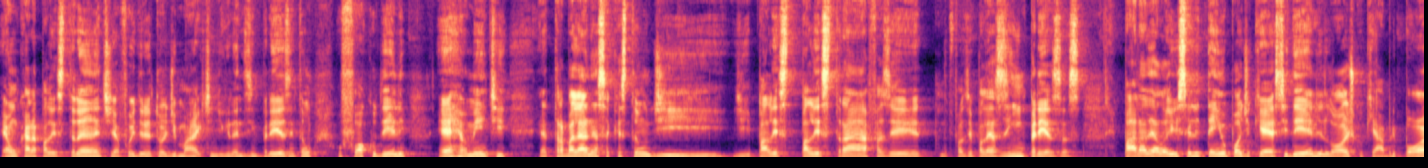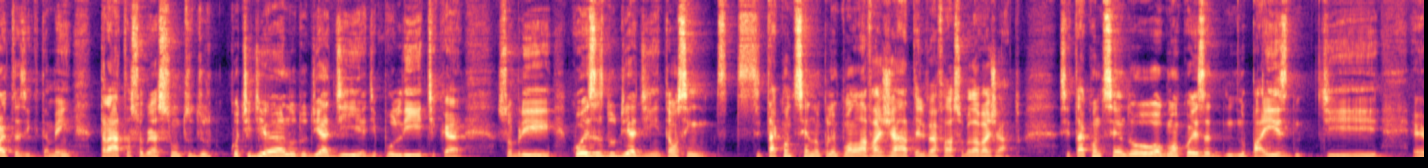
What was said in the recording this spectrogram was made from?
É um cara palestrante, já foi diretor de marketing de grandes empresas, então o foco dele é realmente é, trabalhar nessa questão de, de palestrar, fazer, fazer palestras em empresas. Paralelo a isso, ele tem o podcast dele, lógico, que abre portas e que também trata sobre assuntos do cotidiano, do dia a dia, de política, sobre coisas do dia a dia. Então, assim, se está acontecendo, por exemplo, uma lava-jato, ele vai falar sobre lava-jato. Se está acontecendo alguma coisa no país de é,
